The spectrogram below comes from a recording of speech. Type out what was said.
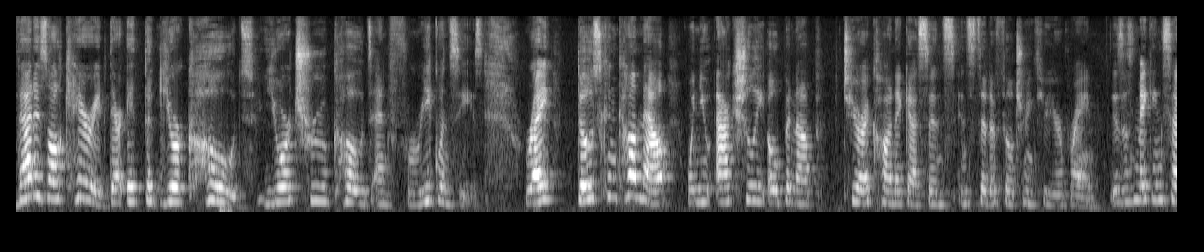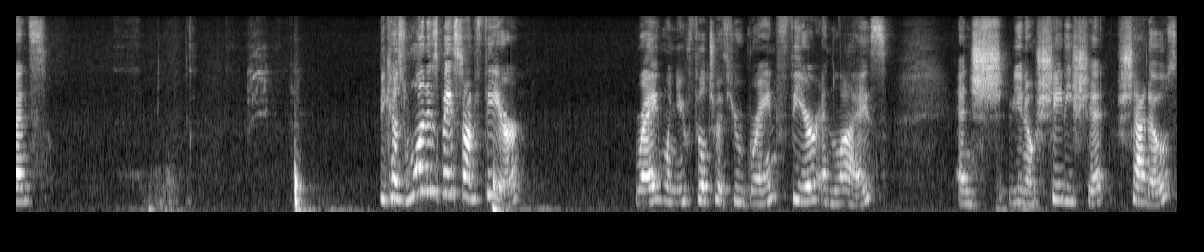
That is all carried there it the, your codes your true codes and frequencies right those can come out when you actually open up to your iconic essence instead of filtering through your brain. Is this making sense? Because one is based on fear, right? When you filter through brain, fear and lies and sh- you know shady shit, shadows,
